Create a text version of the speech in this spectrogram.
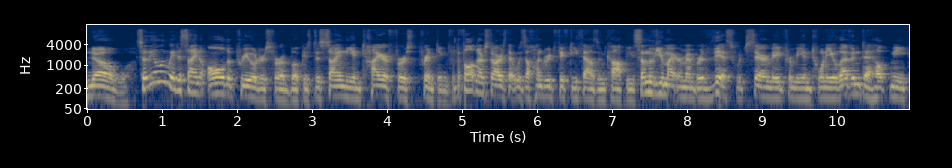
no. So the only way to sign all the pre-orders for a book is to sign the entire first printing. For The Fault in Our Stars, that was 150,000 copies. Some of you might remember this, which Sarah made for me in 2011 to help me,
